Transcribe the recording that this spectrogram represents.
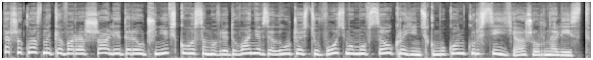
Старшокласники Вараша, лідери учнівського самоврядування, взяли участь у восьмому всеукраїнському конкурсі Я журналіст.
